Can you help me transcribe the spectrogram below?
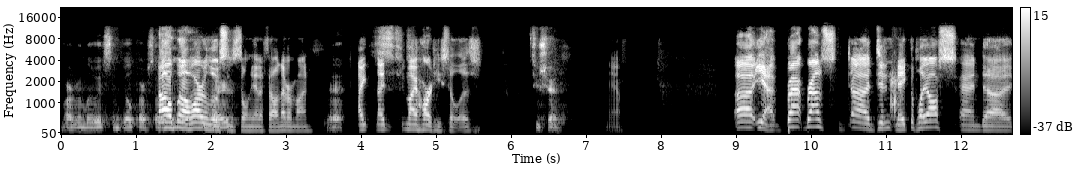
Marvin Lewis and Bill Parcells. Oh, no, Marvin Lewis is still in the NFL. Never mind. Yeah. I, I, my heart, he still is. Touche. Uh, yeah, Browns uh, didn't make the playoffs, and uh,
